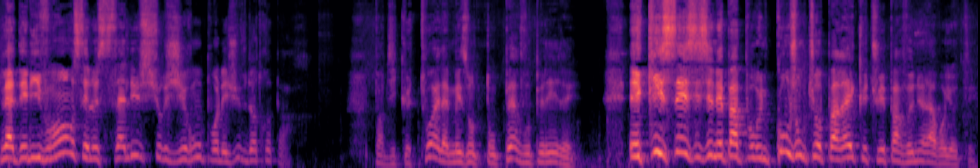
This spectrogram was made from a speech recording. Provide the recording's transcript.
la délivrance et le salut surgiront pour les juifs d'autre part. Tandis que toi et la maison de ton père, vous périrez. Et qui sait si ce n'est pas pour une conjoncture pareille que tu es parvenu à la royauté?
